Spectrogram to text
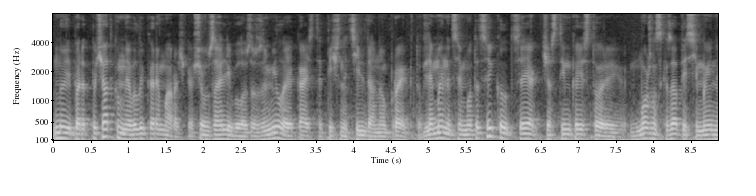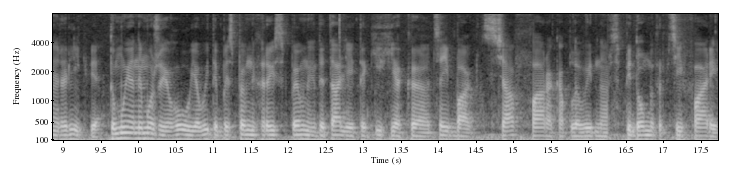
Ну і перед початком невелика ремарочка, щоб взагалі було зрозуміло, яка естетична ціль даного проекту. Для мене цей мотоцикл це як частинка історії, можна сказати, сімейна реліквія. Тому я не можу його уявити без певних рис, певних деталей, таких як е, цей бак, ця фара каплевидна, спідометр в цій фарі.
